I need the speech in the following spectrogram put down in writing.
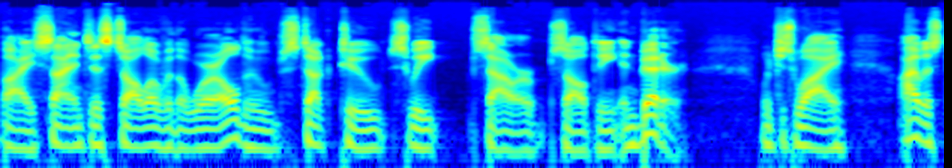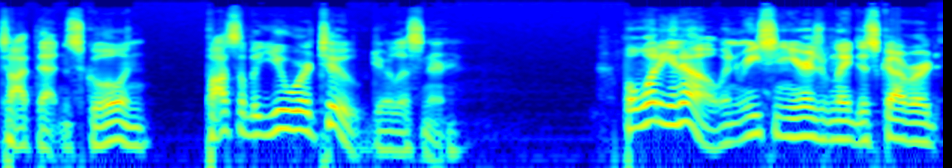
by scientists all over the world who stuck to sweet, sour, salty, and bitter, which is why I was taught that in school, and possibly you were too, dear listener. But what do you know? In recent years, when they discovered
